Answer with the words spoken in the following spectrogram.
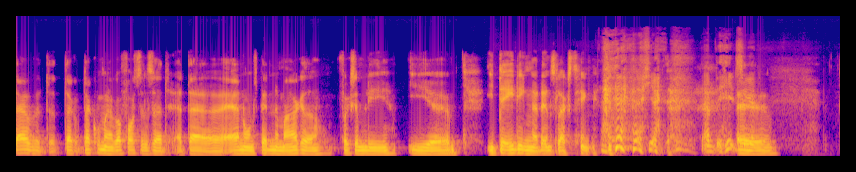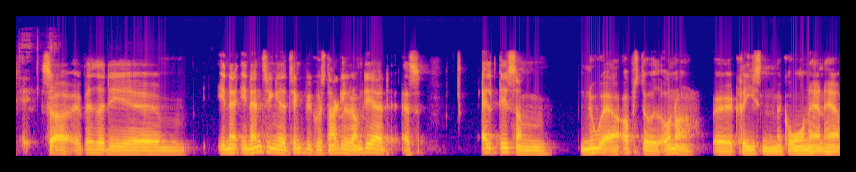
der, der, der kunne man godt forestille sig, at, at der er nogle spændende markeder, for eksempel i, i, øh, i dating og den slags ting. ja, jamen, det er helt sikkert. Øh, så, hvad hedder det, øh, en, en anden ting, jeg tænkte, vi kunne snakke lidt om, det er, at altså, alt det, som nu er opstået under øh, krisen med coronaen her,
